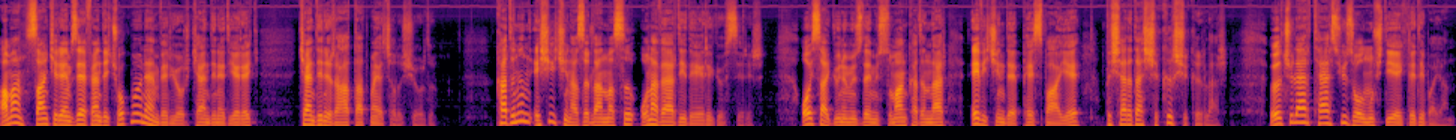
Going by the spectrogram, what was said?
Aman sanki Remzi Efendi çok mu önem veriyor kendine diyerek kendini rahatlatmaya çalışıyordu. Kadının eşi için hazırlanması ona verdiği değeri gösterir. Oysa günümüzde Müslüman kadınlar ev içinde pespaye, dışarıda şıkır şıkırlar. Ölçüler ters yüz olmuş diye ekledi bayan.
